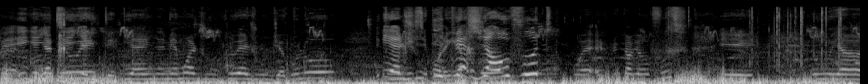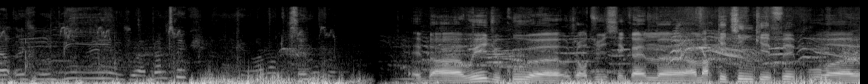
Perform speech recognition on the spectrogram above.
Mais égalité, égalité. Il y a une amie à moi, elle joue Chloé, elle joue au Diabolo. Et, elle joue pour hyper bien au foot. Ouais, elle joue hyper bien au foot. Et donc, il y a, on joue au billes, on joue à plein de trucs. Donc, vraiment, tous égaux. Quoi. Eh ben oui, du coup, euh, aujourd'hui, c'est quand même euh, un marketing qui est fait pour euh,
